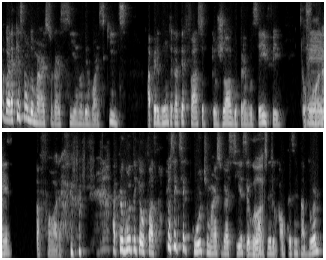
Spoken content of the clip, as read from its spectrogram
Agora, a questão do Márcio Garcia no The Voice Kids, a pergunta que eu até faço, porque eu jogo para você, Fê. Tô fora. Tá fora. a pergunta que eu faço, porque eu sei que você curte o Márcio Garcia, você eu gosta gosto. dele como apresentador.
